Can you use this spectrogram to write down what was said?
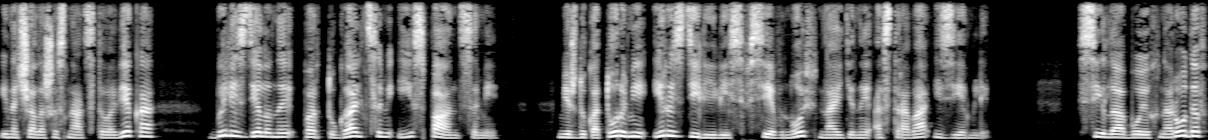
и начала XVI века были сделаны португальцами и испанцами – между которыми и разделились все вновь найденные острова и земли. Силы обоих народов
